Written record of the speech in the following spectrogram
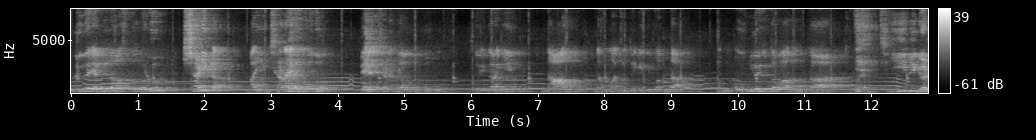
ಉಳಿದ ಎಲ್ಲ ವಸ್ತುಗಳು ಕ್ಷಣಿಕ. ಆ ಈ ಕ್ಷಣ ಇರಬಹುದು, ಬೇರೆ ಕ್ಷಣಕ್ಕೆ ಅವನು ಹೋಗು ಸೊ ಹೀಗಾಗಿ ನಾವು ನಮ್ಮ ಜೊತೆಗೆ ಇರುವಂತ ಒಂದು ಮೌಲ್ಯಯುತವಾದಂತ ಜೀವಿಗಳ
